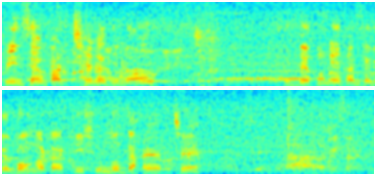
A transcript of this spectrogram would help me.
প্রিন্সেপ ঘাট ছেড়ে দিল। দেখুন এখান থেকে গঙ্গাটা কি সুন্দর দেখা যাচ্ছে। Thank you.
